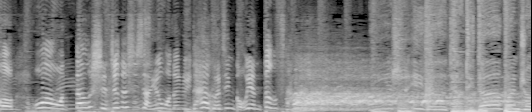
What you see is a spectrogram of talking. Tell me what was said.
了。哇，我当时真的是想用我的铝钛合金狗眼瞪死他。你是一个挑剔的观众，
